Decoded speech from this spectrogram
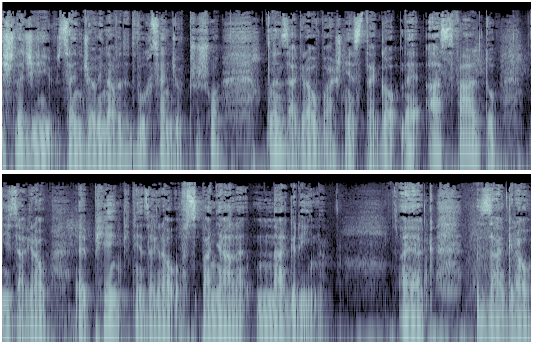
śledzili sędziowie, nawet dwóch sędziów przyszło, zagrał właśnie z tego asfaltu i zagrał pięknie, zagrał wspaniale na green. A jak zagrał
